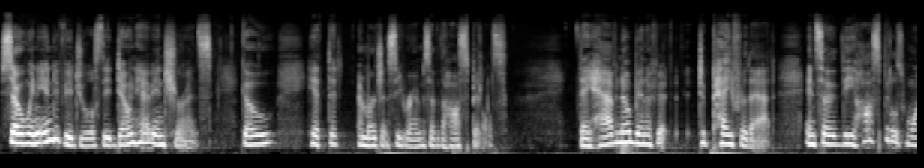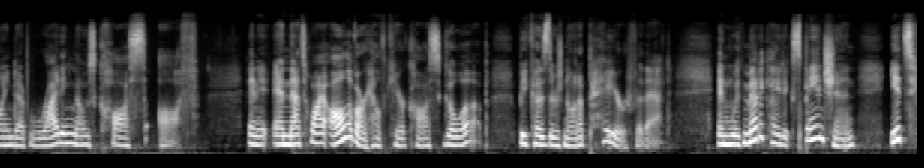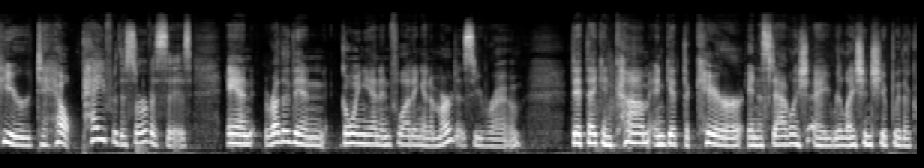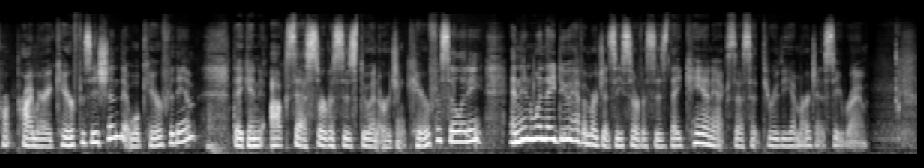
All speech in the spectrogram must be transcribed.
So when individuals that don't have insurance go hit the emergency rooms of the hospitals, they have no benefit to pay for that. And so the hospitals wind up writing those costs off. And, it, and that's why all of our healthcare costs go up because there's not a payer for that. And with Medicaid expansion, it's here to help pay for the services. And rather than going in and flooding an emergency room, that they can come and get the care and establish a relationship with a primary care physician that will care for them. They can access services through an urgent care facility. And then when they do have emergency services, they can access it through the emergency room.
